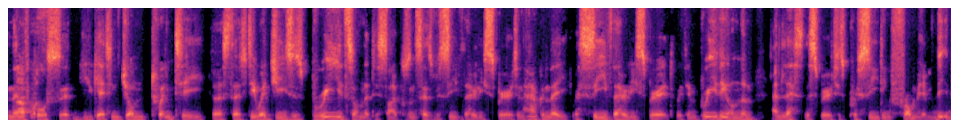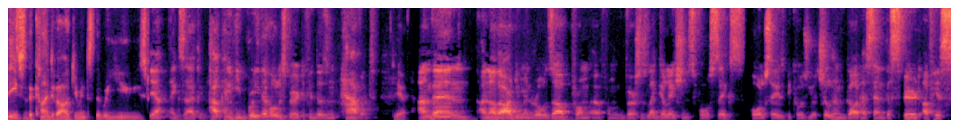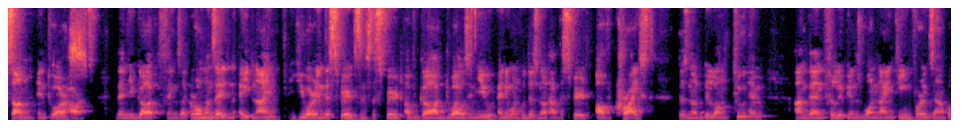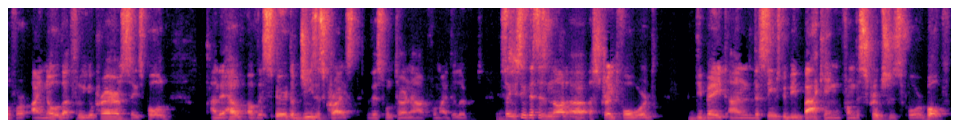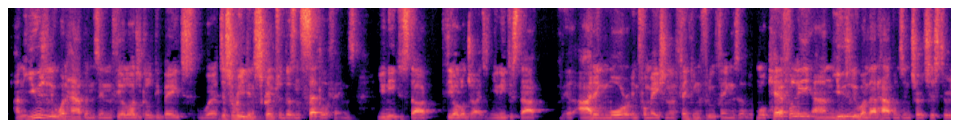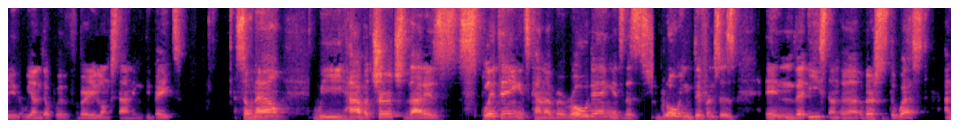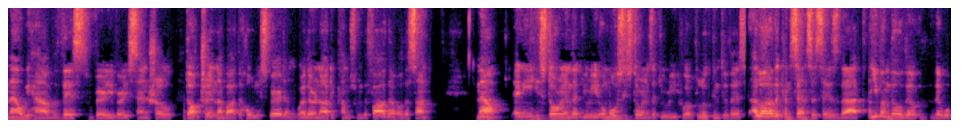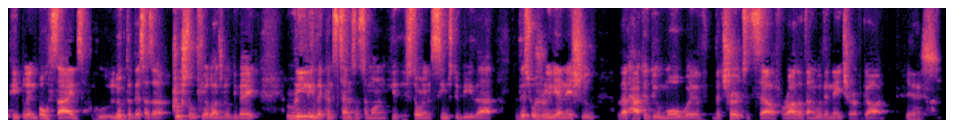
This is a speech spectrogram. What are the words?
And then, of of course, uh, you get in John 20, verse 32, where Jesus breathes on the disciples and says, Receive the Holy Spirit. And how can they receive the Holy Spirit with him breathing on them unless the Spirit is proceeding from him? Th- these are the kind of arguments that were used. Yeah, exactly. How can he breathe the Holy Spirit if he doesn't have it? Yeah. And then another argument rolls up from uh, from verses like Galatians 4 6. Paul says, Because you are children, God has sent the Spirit of His Son into our hearts. Then you got things like Romans 8 and 8 9. You are in the Spirit, since the Spirit of God dwells in you. Anyone who does not have the Spirit of Christ does not belong to him. And then Philippians 1:19, for example, for I know that through your prayers, says Paul, and the help of the Spirit of Jesus Christ, this will turn out for my deliverance. So you see, this is not a, a straightforward debate, and there seems to be backing from the scriptures for both. And usually, what happens in theological debates, where just reading scripture doesn't settle things, you need to start theologizing. You need to start adding more information and thinking through things more carefully. And usually, when that happens in church history, we end up with very long standing debates. So now we have a church that is splitting, it's kind of eroding, it's this growing differences in the East and, uh, versus the West. And now we have this very, very central doctrine about the Holy Spirit and whether or not it comes from the Father or the Son. Now, any historian that you read, or most historians that you read who have looked into this, a lot of the consensus is that even though there, there were people in both sides who looked at this as a crucial theological debate, really the consensus among historians seems to be that this was really an issue that had to do more with the church itself rather than with the nature of God. Yes. Um,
